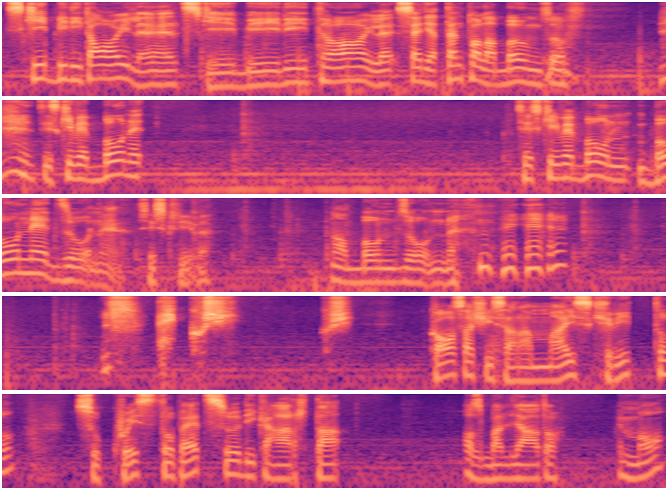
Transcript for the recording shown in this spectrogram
Skibidi toilet, skibidi toilet. Sedi attento alla bonzo. si scrive bone... Si scrive bon... Zone. Si scrive. No, bonzone. Eccoci. Eccoci. Cosa ci sarà mai scritto su questo pezzo di carta? Ho sbagliato. E mo?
